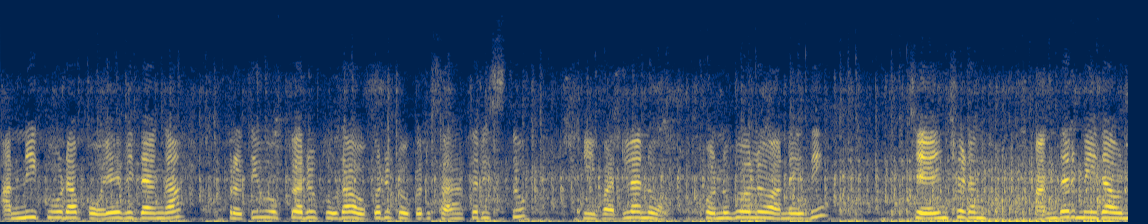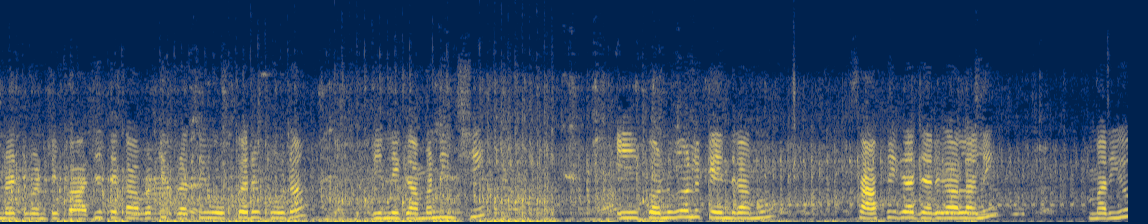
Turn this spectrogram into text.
అన్నీ కూడా పోయే విధంగా ప్రతి ఒక్కరూ కూడా ఒకరికొకరు సహకరిస్తూ ఈ వడ్లను కొనుగోలు అనేది చేయించడం అందరి మీద ఉన్నటువంటి బాధ్యత కాబట్టి ప్రతి ఒక్కరు కూడా దీన్ని గమనించి ఈ కొనుగోలు కేంద్రము సాఫీగా జరగాలని మరియు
